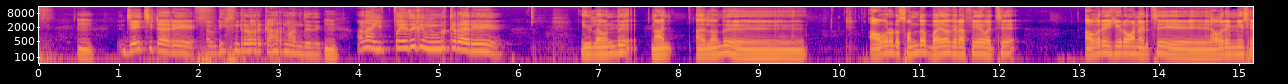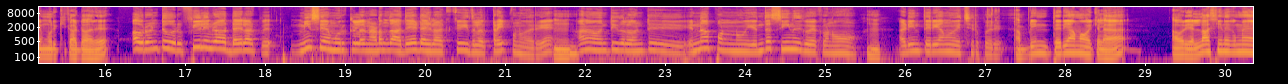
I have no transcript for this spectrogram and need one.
ஜெயிச்சிட்டாரு அப்படின்ற ஒரு காரணம் இருந்தது. ஆனால் இப்போ எதுக்கு முறுக்குறாரு? இதில் வந்து நான் அதில் வந்து அவரோட சொந்த பயோகிராஃபியை வச்சு அவரே ஹீரோவாக நடித்து அவரே மீசையை முறுக்கி காட்டுவார். அவர் வந்துட்டு ஒரு ஃபீலிங்காக ஒரு டைலாக் மீசிய முறுக்கில் நடந்த அதே டைலாக்கு இதில் ட்ரை பண்ணுவார். ஆனால் வந்துட்டு இதில் வந்துட்டு என்ன பண்ணணும் எந்த சீனுக்கு வைக்கணும் அப்படின்னு தெரியாமல் வச்சிருப்பாரு. அப்படின்னு தெரியாமல் வைக்கல. அவர் எல்லா சீனுக்குமே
